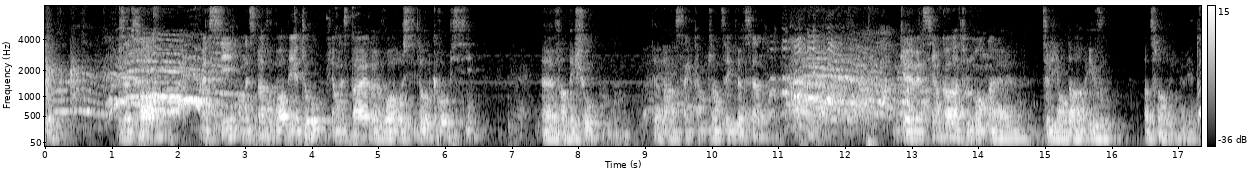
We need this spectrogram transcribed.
Vous êtes forts. Merci. On espère vous voir bientôt. Puis on espère euh, voir aussi d'autres groupes ici euh, faire des shows devant 50 gentilles personnes. Donc, euh, merci encore à tout le monde euh, du Lion d'Or et vous. Bonne soirée. À bientôt.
